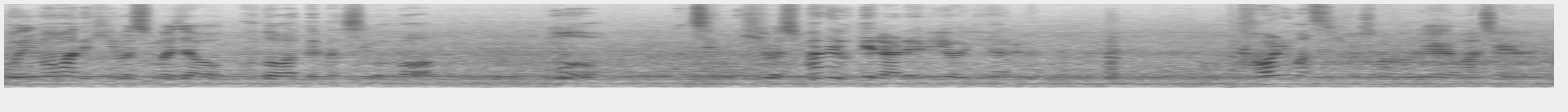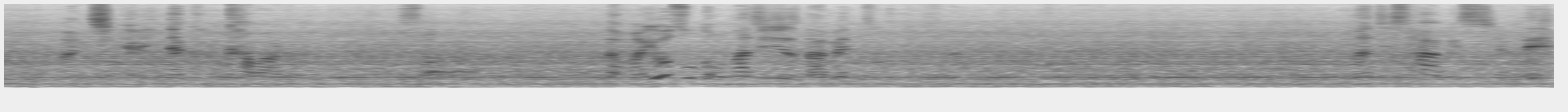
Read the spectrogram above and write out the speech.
もう今まで広島じゃ断ってた仕事。もうち広島で受けられるようになる。変わります。広島の売り上げは間違いなく間違いなく変わる。さあだからまあよそと同じじゃダメってこと同じサービスじゃね。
